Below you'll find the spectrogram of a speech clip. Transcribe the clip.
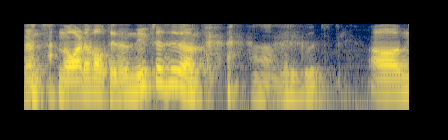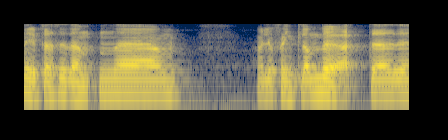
Mens nå er det valgt inn en ny president. Ah, very good. Og den nye presidenten eh, er veldig flink til å møte de,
